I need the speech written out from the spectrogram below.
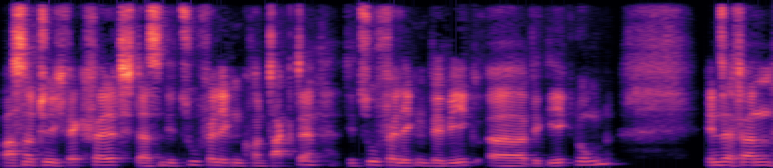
Was natürlich wegfällt, das sind die zufälligen Kontakte, die zufälligen Beweg äh, Begegnungen. Insofern,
